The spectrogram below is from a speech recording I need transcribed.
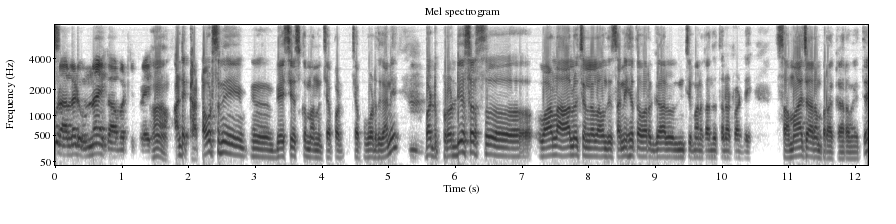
కూడా ఆల్రెడీ ఉన్నాయి కాబట్టి అంటే కట్అవుట్స్ని బేస్ చేసుకొని మనం చెప్ప చెప్పకూడదు కానీ Hmm. బట్ ప్రొడ్యూసర్స్ వాళ్ళ ఆలోచనలు ఎలా ఉంది? సన్నిహిత వర్గాల నుంచి మనకు అందుతున్నటువంటి సమాచారం ప్రకారం అయితే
